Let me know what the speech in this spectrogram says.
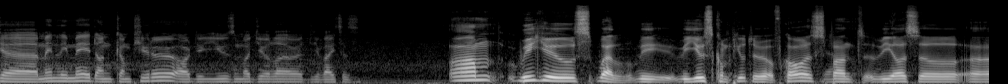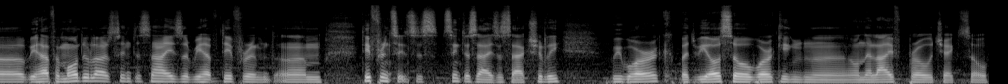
uh, mainly made on computer, or do you use modular devices? Um, we use well, we we use computer of course, yeah. but we also uh, we have a modular synthesizer. We have different um, different synthesizers actually. We work, but we also working uh, on a live project. So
